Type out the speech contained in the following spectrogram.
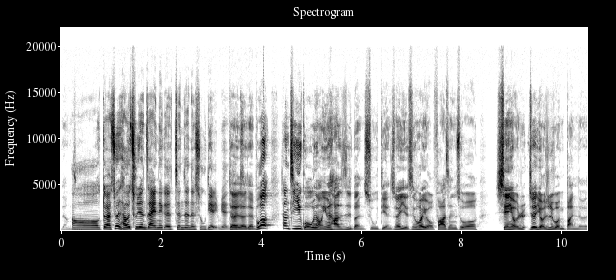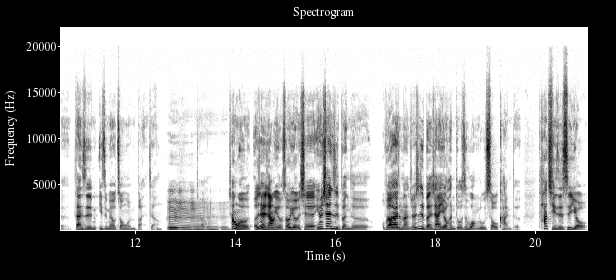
这样子。哦，对啊，所以才会出现在那个真正的书店里面。对对对，不过像记忆国屋那种，因为它是日本书店，所以也是会有发生说先有日就是有日文版的，但是一直没有中文版这样。嗯嗯嗯嗯嗯。像我，而且像有时候有一些，因为现在日本的我不知道该怎么讲，就是日本现在有很多是网络收看的，它其实是有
